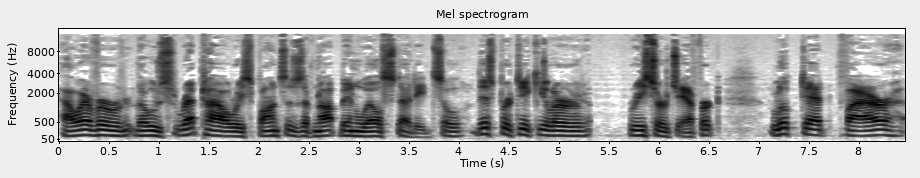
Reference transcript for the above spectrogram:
However, those reptile responses have not been well studied. So, this particular research effort looked at fire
